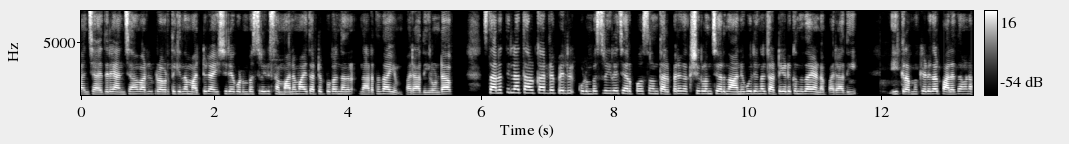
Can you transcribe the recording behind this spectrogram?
പഞ്ചായത്തിലെ അഞ്ചാം വാർഡിൽ പ്രവർത്തിക്കുന്ന മറ്റൊരു ഐശ്വര്യ കുടുംബശ്രീയിൽ സമാനമായ തട്ടിപ്പുകൾ നടന്നതായും പരാതിയിലുണ്ട് സ്ഥലത്തില്ലാത്ത ആൾക്കാരുടെ പേരിൽ കുടുംബശ്രീയിലെ ചെയർപേഴ്സണും തൽപര കക്ഷികളും ചേർന്ന് ആനുകൂല്യങ്ങൾ തട്ടിയെടുക്കുന്നതായാണ് പരാതി. ഈ ക്രമക്കേടുകൾ പലതവണ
